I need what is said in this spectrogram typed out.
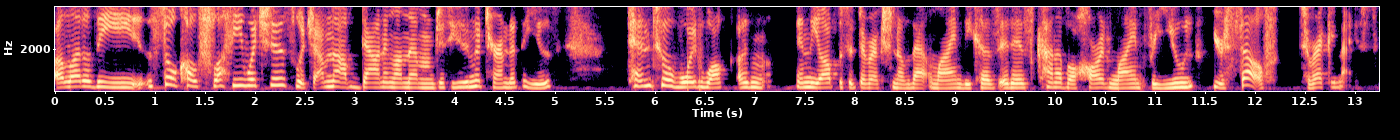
a lot of the so called fluffy witches, which I'm not downing on them, I'm just using a term that they use, tend to avoid walking in the opposite direction of that line because it is kind of a hard line for you yourself to recognize.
